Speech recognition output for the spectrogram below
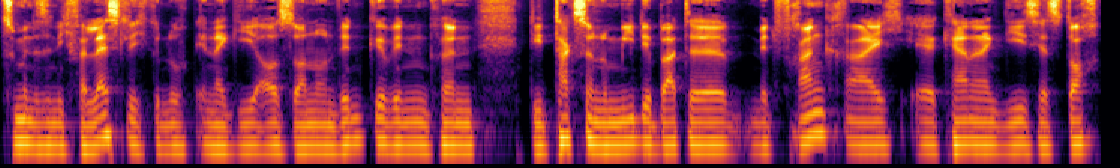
zumindest nicht verlässlich genug Energie aus Sonne und Wind gewinnen können. Die Taxonomiedebatte mit Frankreich, äh, Kernenergie ist jetzt doch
